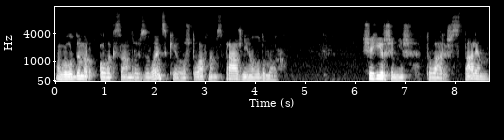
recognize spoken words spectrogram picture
Володимир Олександрович Зеленський влаштував нам справжній голодомор. Ще гірше, ніж товариш Сталін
